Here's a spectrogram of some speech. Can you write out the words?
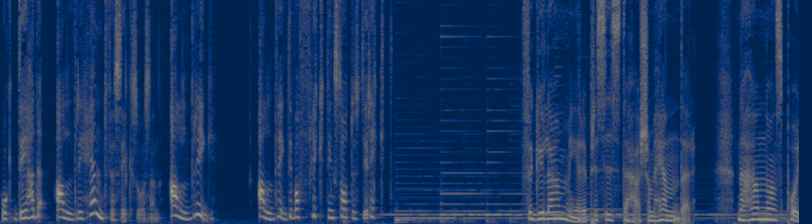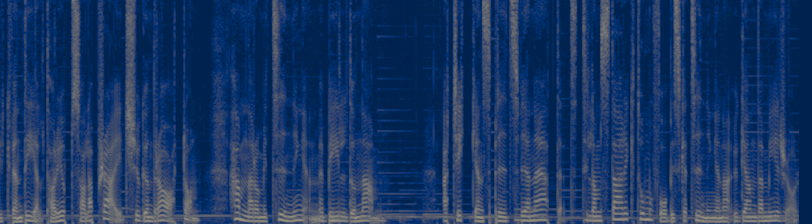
Och det hade aldrig hänt för sex år sedan. Aldrig. Aldrig. Det var flyktingstatus direkt. För Gulam är det precis det här som händer. När han och hans pojkvän deltar i Uppsala Pride 2018 hamnar de i tidningen med bild och namn. Artikeln sprids via nätet till de starkt homofobiska tidningarna Uganda Mirror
